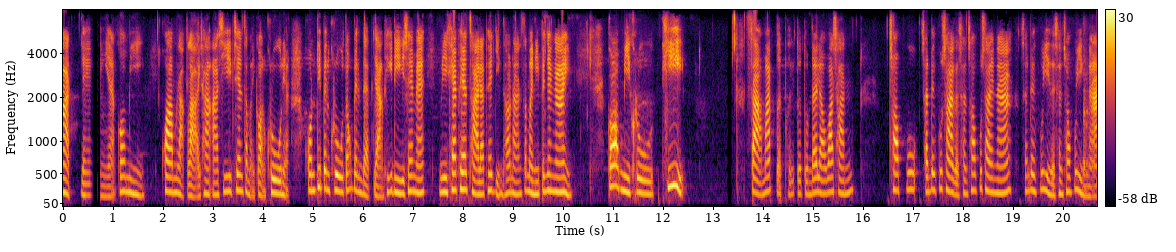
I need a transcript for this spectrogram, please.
าติอย่างเงี้ยก็มีความหลากหลายทางอาชีพ เช่น สมัยก่อนครูเนี่ย คนที่เป็นครูต้องเป็นแบบอย่างที่ดีใช่ไหม มีแค่เพศชายและเพศหญิงเท่านั้น สมัยนี้เป็นยังไง ก็มีครูที่สามารถเปิดเผยตัวตนได้แล้วว่าฉันชอบผู้ฉันเป็นผู้ชายแต่ฉันชอบผู้ชายนะ ฉันเป็นผู้หญิงแต่ฉันชอบผู้หญิงนะ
